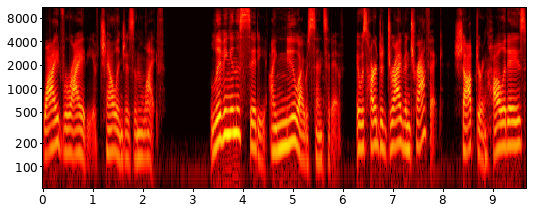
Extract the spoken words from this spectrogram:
wide variety of challenges in life. Living in the city, I knew I was sensitive. It was hard to drive in traffic, shop during holidays,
